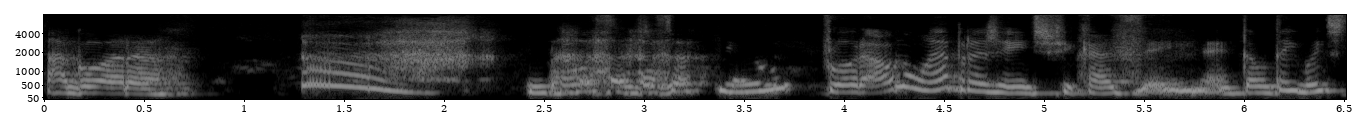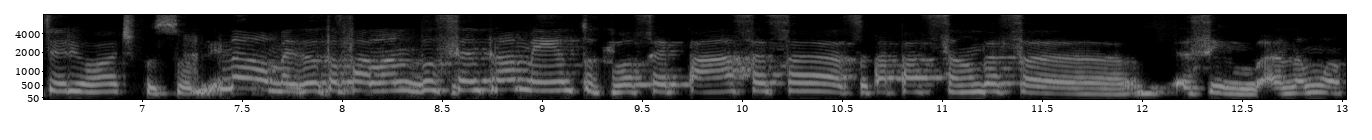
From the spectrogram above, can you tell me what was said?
Agora. Ah, então, assim, desafio floral não é pra gente ficar zen, né? Então tem muito estereótipo sobre isso. Não, mas eu tô falando do centramento, que você passa essa. Você tá passando essa. Assim, não,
